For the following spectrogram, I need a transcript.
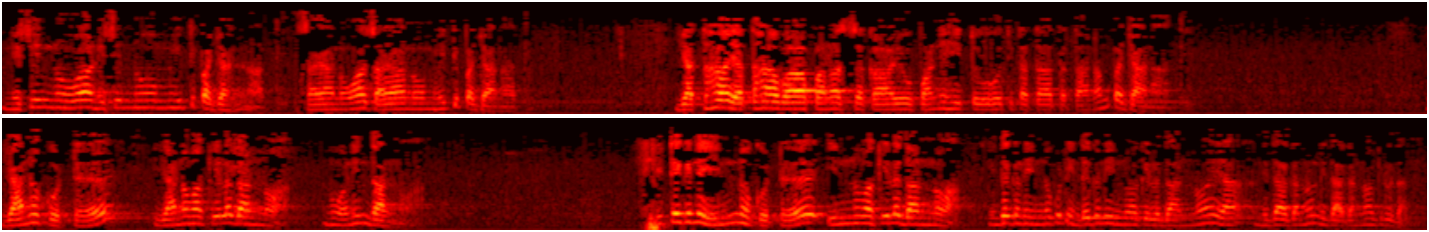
නිසින්නෝවා නිසින්නෝම් හිති පජානාති. සයනෝවා සයනෝම් හිති පජානාති. යතහ යතහ වා පනස්ස කායෝ පනිහිතෝ hoti තථා තථානම් පජානාති. යනකොට යනවා කියලා දන්නවා. නුවණින් දන්නවා. හිටගෙන ඉන්නකොට ඉන්නවා කියලා දන්නවා. ඉඳගෙන ඉන්නකොට ඉඳගෙන ඉන්නවා කියලා දන්නවා. නිදා ගන්නවා නිදා ගන්නවා කියලා දන්නවා.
